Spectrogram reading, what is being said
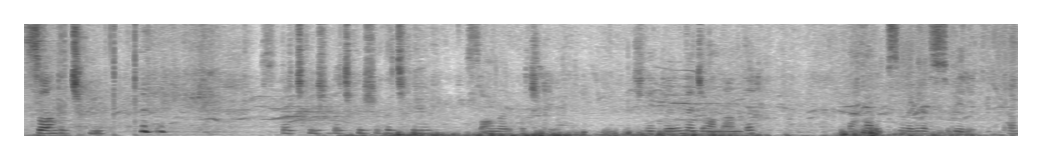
Soğan da çıkıyor. şurada çıkıyor, şurada çıkıyor, şurada çıkıyor. Soğanları da çıkıyor. Çileklerim de canlandı. Bakalım sonra biraz su vereyim. Tam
